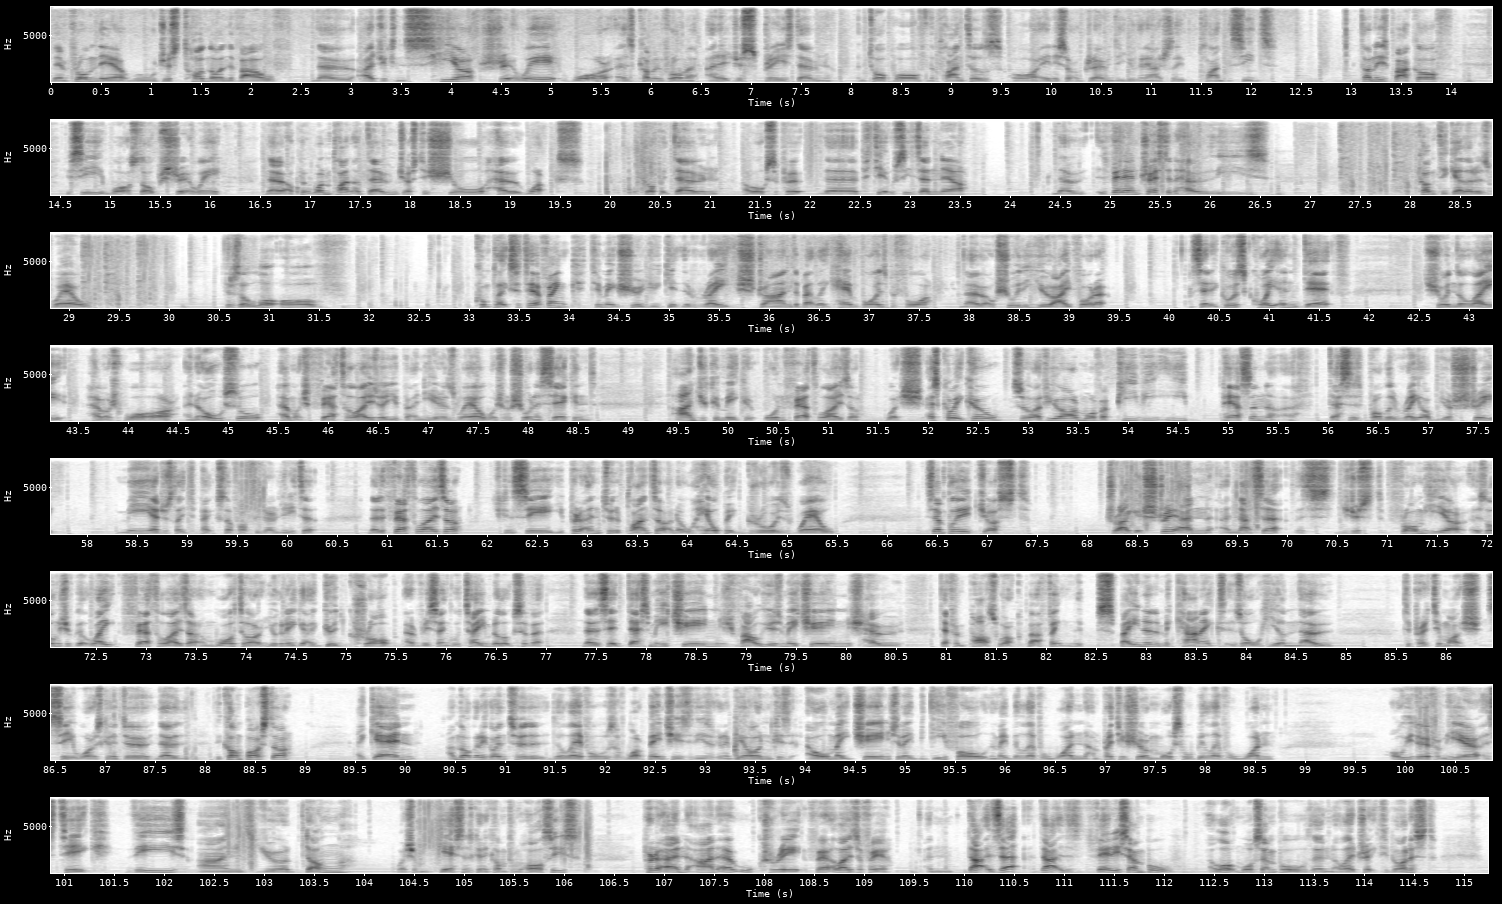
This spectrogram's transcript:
Then from there, we'll just turn on the valve now, as you can hear straight away, water is coming from it and it just sprays down on top of the planters or any sort of ground that you're going to actually plant the seeds. Turn these back off, you see water stops straight away. Now, I'll put one planter down just to show how it works. Drop it down. I'll also put the potato seeds in there. Now, it's very interesting how these come together as well. There's a lot of complexity I think to make sure you get the right strand a bit like hemp was before. Now I'll show you the UI for it. I said it goes quite in depth showing the light how much water and also how much fertilizer you put in here as well which I'll show in a second. And you can make your own fertilizer which is quite cool. So if you are more of a PvE person uh, this is probably right up your street. Me I just like to pick stuff off the ground and eat it now the fertilizer as you can see, you put it into the planter and it will help it grow as well. Simply just drag it straight in and that's it. It's, you just, from here, as long as you've got light, fertiliser and water, you're going to get a good crop every single time by looks of it. Now, they said this may change, values may change, how different parts work, but I think the spine of the mechanics is all here now to pretty much say what it's going to do. Now, the composter, again, I'm not going to go into the levels of workbenches these are going to be on because all might change. They might be default, they might be level 1. I'm pretty sure most will be level 1. All you do from here is take these and your dung, which I'm guessing is going to come from horses, put it in and it will create fertiliser for you. And that is it. That is very simple. A lot more simple than electric to be honest.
